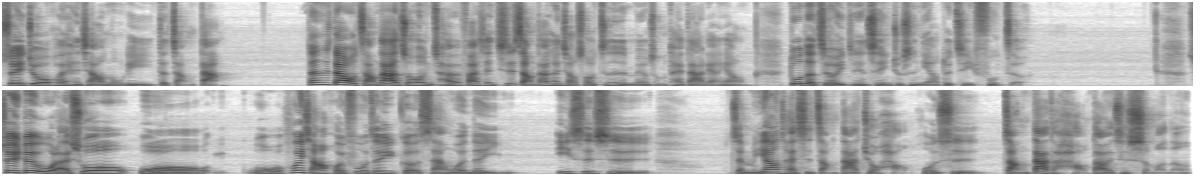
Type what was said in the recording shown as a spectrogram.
所以就会很想要努力的长大。但是到我长大了之后，你才会发现，其实长大跟小时候真的没有什么太大两样，多的只有一件事情，就是你要对自己负责。所以对于我来说，我我会想要回复这一个散文的意思是。怎么样才是长大就好，或者是长大的好到底是什么呢？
